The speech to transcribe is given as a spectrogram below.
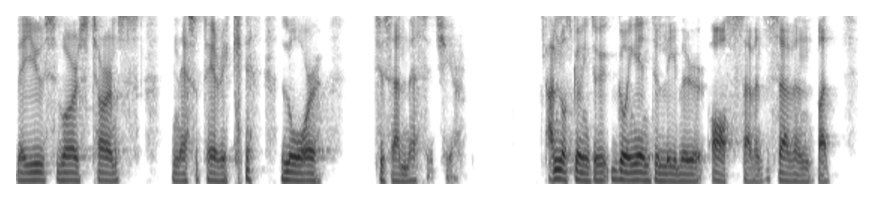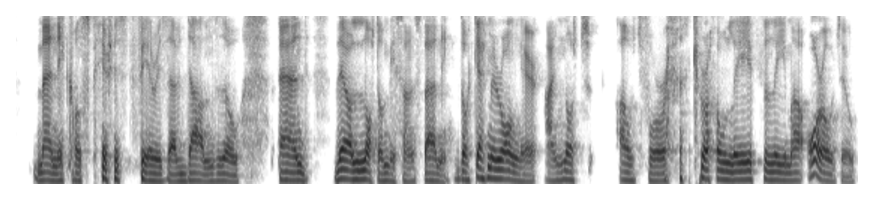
they use words, terms in esoteric lore to send message here. I'm not going to going into Liber Oz 77, but many conspiracy theories have done so, and there are a lot of misunderstanding. Don't get me wrong here. I'm not out for Crowley, Thelema, or OTO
